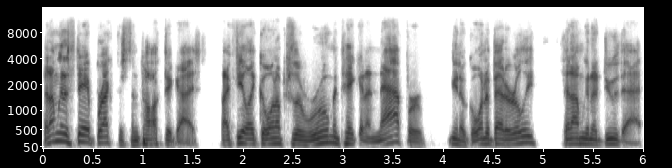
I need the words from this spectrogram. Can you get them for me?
then I'm going to stay at breakfast and talk to guys. If I feel like going up to the room and taking a nap or, you know, going to bed early, then I'm going to do that.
